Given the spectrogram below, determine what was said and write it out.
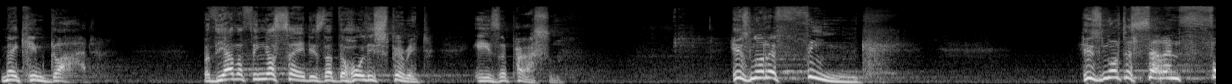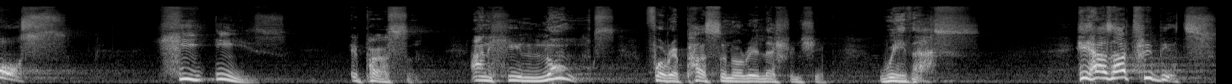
make him God. But the other thing I said is that the Holy Spirit is a person. He's not a thing. He's not a certain force. He is a person. And he longs for a personal relationship with us. He has attributes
